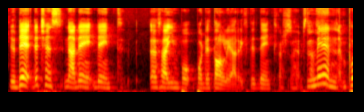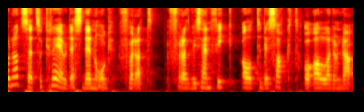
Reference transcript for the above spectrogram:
Ja, det, det känns... Nej, det, är- det är inte så här in på, på detaljer riktigt. Det är inte kanske så hemskt. Men på något sätt så krävdes det nog för att, för att vi sen fick allt det sagt och alla de där...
